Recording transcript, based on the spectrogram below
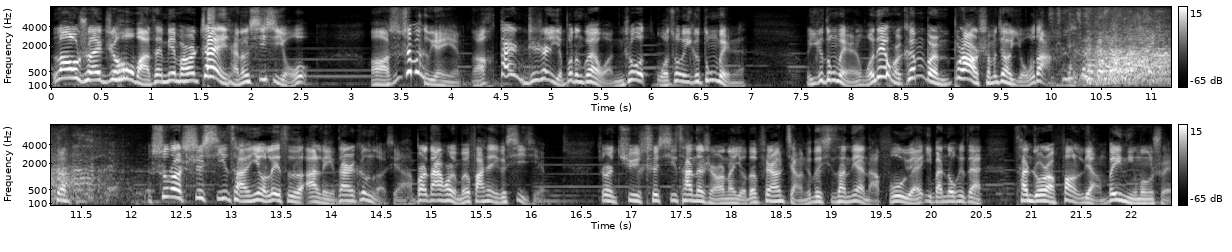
捞出来之后吧，在面包上蘸一下能吸吸油，啊，是这么个原因啊。但是你这事儿也不能怪我，你说我我作为一个东北人。一个东北人，我那会儿根本不知道什么叫油大。说到吃西餐，也有类似的案例，但是更恶心啊！不知道大家伙有没有发现一个细节，就是去吃西餐的时候呢，有的非常讲究的西餐店呢，服务员一般都会在餐桌上放两杯柠檬水，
